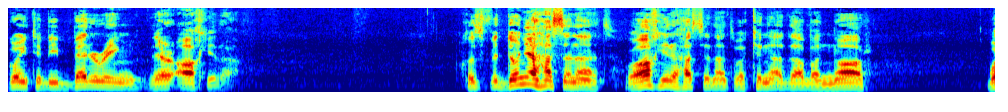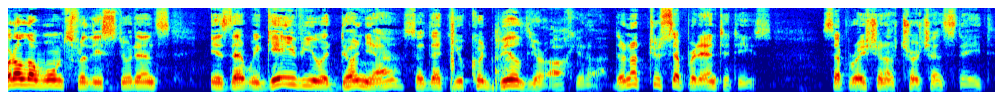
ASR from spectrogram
going to be bettering their akhirah. Because fi dunya hasanat wa akhirah hasanat wa kina adhab nar What Allah wants for these students is that we gave you a dunya so that you could build your akhirah. They're not two separate entities. Separation of church and state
